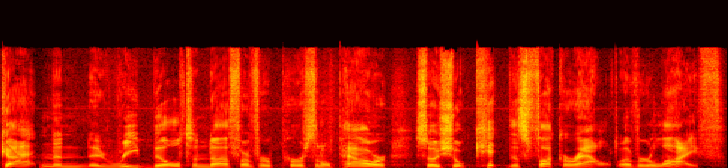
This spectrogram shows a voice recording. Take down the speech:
gotten and rebuilt enough of her personal power so she'll kick this fucker out of her life.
